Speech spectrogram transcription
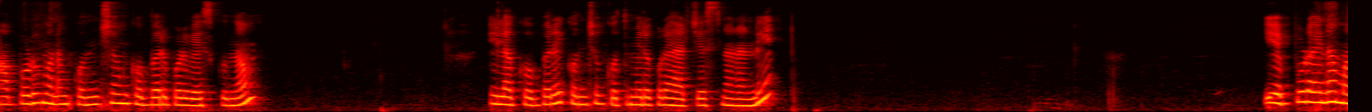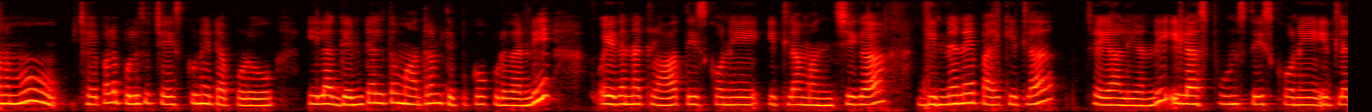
అప్పుడు మనం కొంచెం కొబ్బరి పొడి వేసుకుందాం. ఇలా కొబ్బరి కొంచెం కొత్తిమీర కూడా యాడ్ చేస్తున్నానండి. ఎప్పుడైనా మనము చేపల పులుసు చేసుకునేటప్పుడు ఇలా గెంటెలతో మాత్రం తిప్పుకోకూడదండి. ఏదైనా క్లాత్ తీసుకొని ఇట్లా మంచిగా గిన్నెనే పైకి ఇట్లా చేయాలి అండి. ఇలా స్పూన్స్ తీసుకొని ఇట్లా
